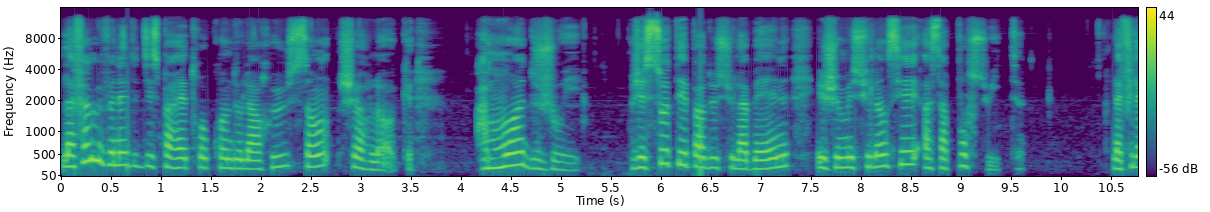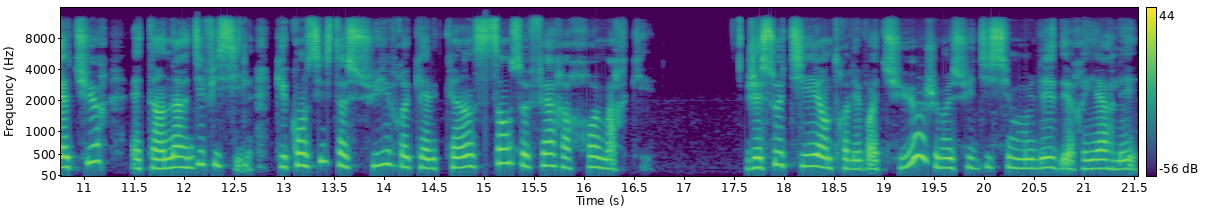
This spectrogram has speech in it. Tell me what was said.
La femme venait de disparaître au coin de la rue sans Sherlock. À moi de jouer. J'ai sauté par-dessus la benne et je me suis lancé à sa poursuite. La filature est un art difficile qui consiste à suivre quelqu'un sans se faire remarquer. J'ai sautillé entre les voitures, je me suis dissimulé derrière les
